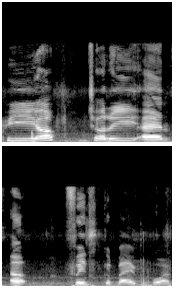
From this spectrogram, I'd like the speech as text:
pear cherry and uh, a fish goodbye everyone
